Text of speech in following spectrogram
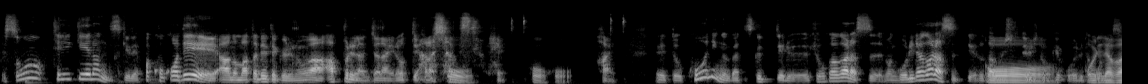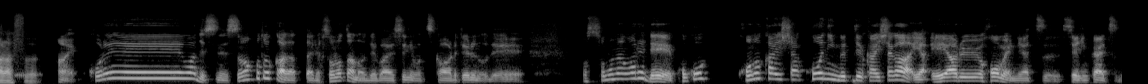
でその提携なんですけど、やっぱここであのまた出てくるのがアップルなんじゃないのっていう話なんですよね。ほうほはい。えっ、と、コーニングが作ってる強化ガラス、まあ、ゴリラガラスっていうのう。多分知ってる人もお結構いるとゴリ思うんですけどラガラス。はい。これはですね、スマホとかだったり、その他のデバイスにも使われているので、その流れで、ここ、この会社、コーニングっていう会社が、いや、AR 方面のやつ、製品開発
